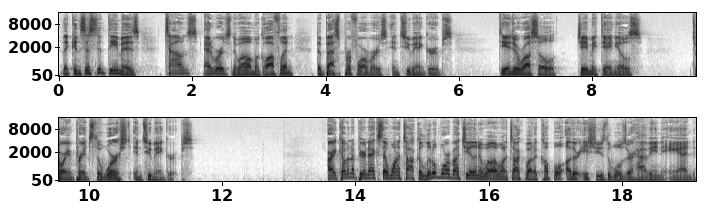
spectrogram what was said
the consistent theme is Towns, Edwards, Nowell, McLaughlin, the best performers in two man groups. D'Angelo Russell, Jay McDaniels, Taurean Prince, the worst in two man groups. All right, coming up here next, I want to talk a little more about Jaylen Nowell. I want to talk about a couple other issues the Wolves are having and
